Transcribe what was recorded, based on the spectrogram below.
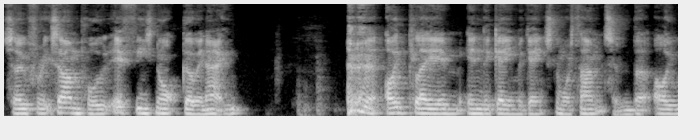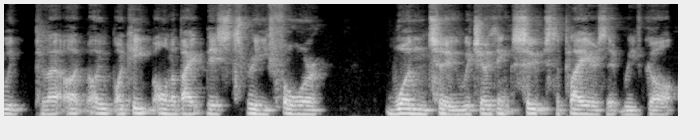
So, for example, if he's not going out, I'd play him in the game against Northampton, but I would play. I, I, I keep on about this three four one two, which I think suits the players that we've got.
